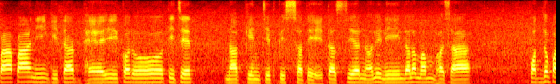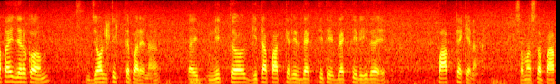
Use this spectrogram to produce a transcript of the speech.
পাপানি গীতা গীতাধ্যায়ী করোতি চেত ন কিঞ্চিত পিস্যতে তস্য নলিনী দলমম্ভসা পদ্ম পাতায় যেরকম জল টিকতে পারে না তাই নিত্য গীতা পাঠকারীর ব্যক্তিতে ব্যক্তির হৃদয়ে পাপ টেকে না সমস্ত পাপ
